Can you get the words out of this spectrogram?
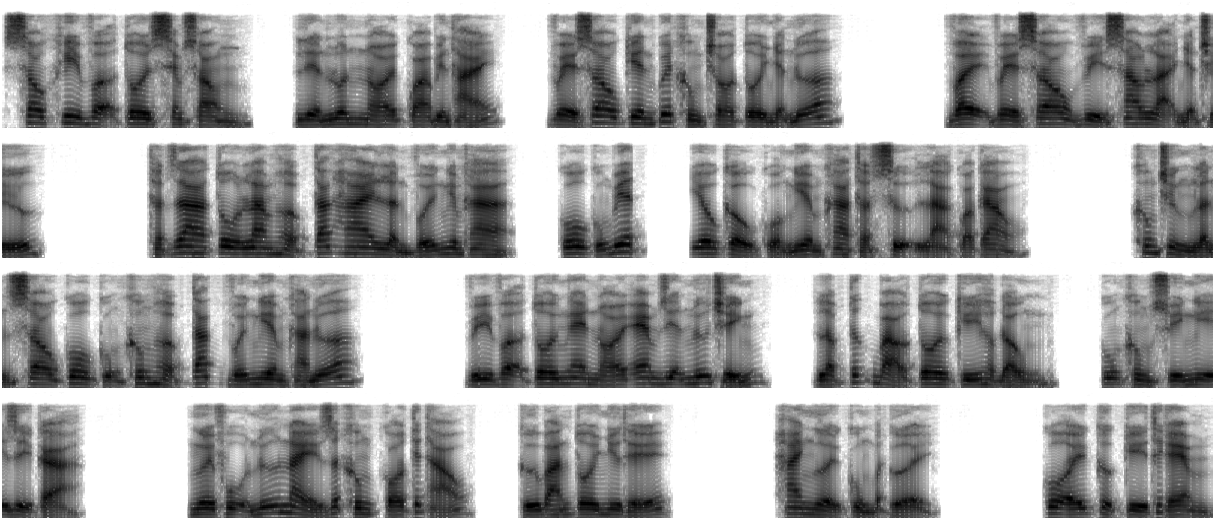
sau khi vợ tôi xem xong, liền luôn nói quá biến thái, về sau kiên quyết không cho tôi nhận nữa. Vậy về sau vì sao lại nhận chứ? Thật ra tô lam hợp tác hai lần với nghiêm kha, cô cũng biết, yêu cầu của nghiêm kha thật sự là quá cao. Không chừng lần sau cô cũng không hợp tác với nghiêm kha nữa. Vì vợ tôi nghe nói em diễn nữ chính, lập tức bảo tôi ký hợp đồng, cũng không suy nghĩ gì cả. Người phụ nữ này rất không có tiết tháo, cứ bán tôi như thế. Hai người cùng bật cười. Cô ấy cực kỳ thích em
